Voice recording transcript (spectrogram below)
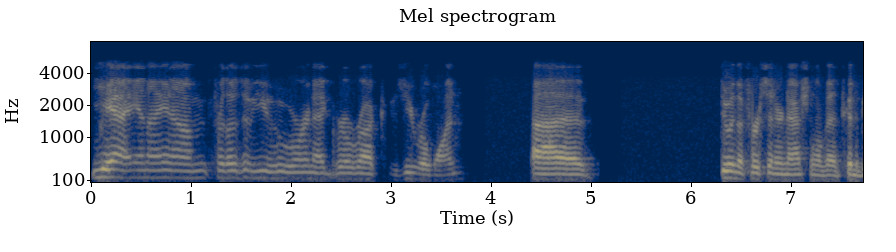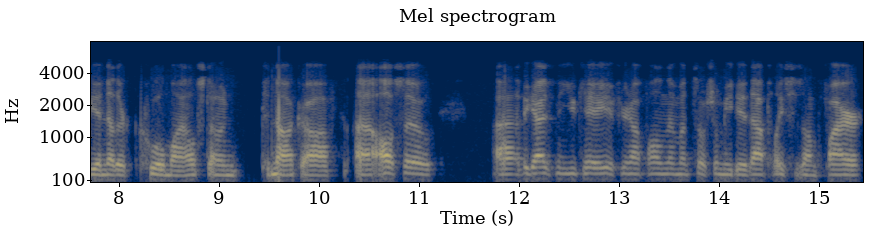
Yeah, and I um for those of you who weren't at Grow Ruck Zero One, uh, doing the first international event is going to be another cool milestone to knock off. Uh, also, uh, the guys in the UK, if you're not following them on social media, that place is on fire.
